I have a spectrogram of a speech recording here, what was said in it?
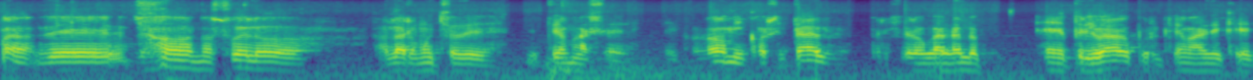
Bueno, de, yo no suelo hablar mucho de, de temas eh, económicos y tal, prefiero guardarlo eh, privado por el tema de que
